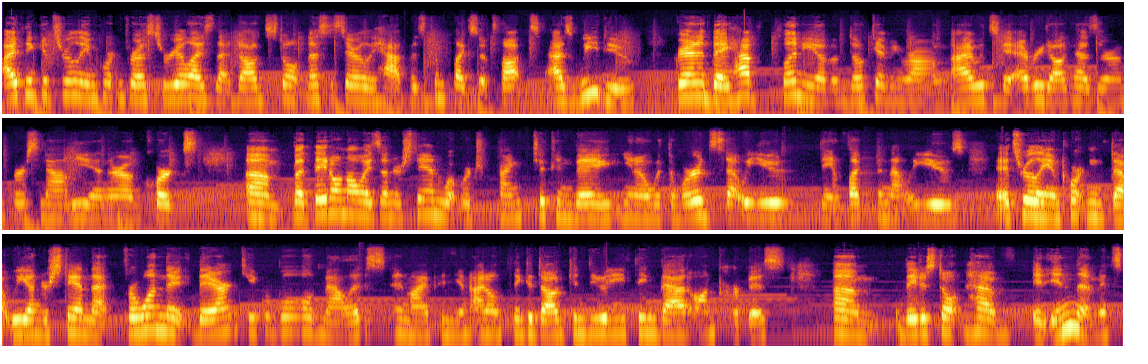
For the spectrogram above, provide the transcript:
I think it's really important for us to realize that dogs don't necessarily have as complex of thoughts as we do. Granted, they have plenty of them, don't get me wrong. I would say every dog has their own personality and their own quirks, um, but they don't always understand what we're trying to convey, you know, with the words that we use, the inflection that we use. It's really important that we understand that, for one, they, they aren't capable of malice, in my opinion. I don't think a dog can do anything bad on purpose. Um, they just don't have it in them. It's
